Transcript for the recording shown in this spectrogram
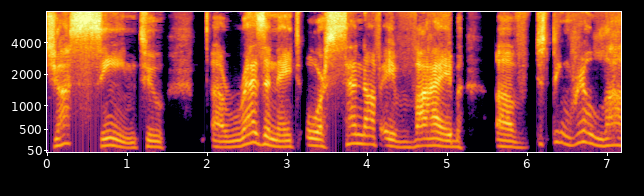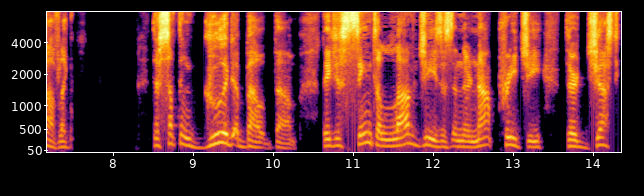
just seem to uh, resonate or send off a vibe of just being real love, like there's something good about them. They just seem to love Jesus and they're not preachy. They're just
